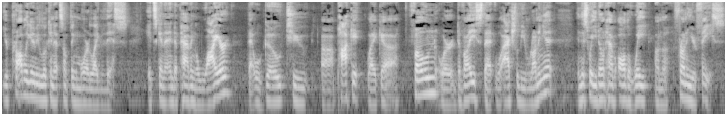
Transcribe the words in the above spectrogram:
you're probably going to be looking at something more like this. It's going to end up having a wire that will go to a pocket like a phone or device that will actually be running it. And this way you don't have all the weight on the front of your face.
